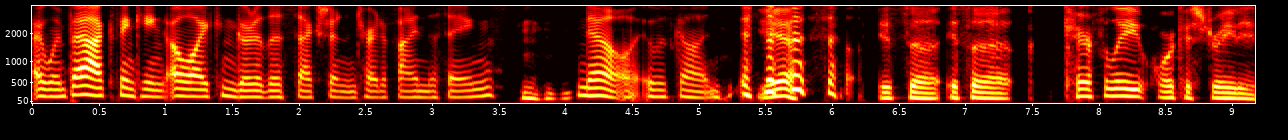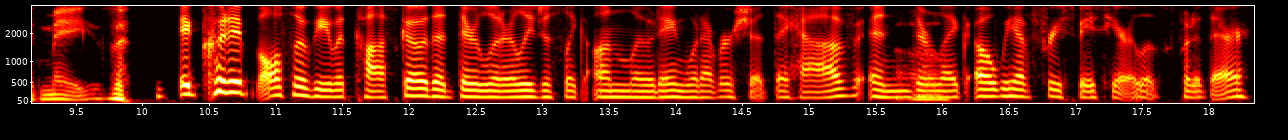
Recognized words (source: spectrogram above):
I went back thinking, oh, I can go to this section and try to find the things. Mm-hmm. No, it was gone. Yeah, so it's a it's a carefully orchestrated maze. It could it also be with Costco that they're literally just like unloading whatever shit they have and uh, they're like, "Oh, we have free space here. Let's put it there."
